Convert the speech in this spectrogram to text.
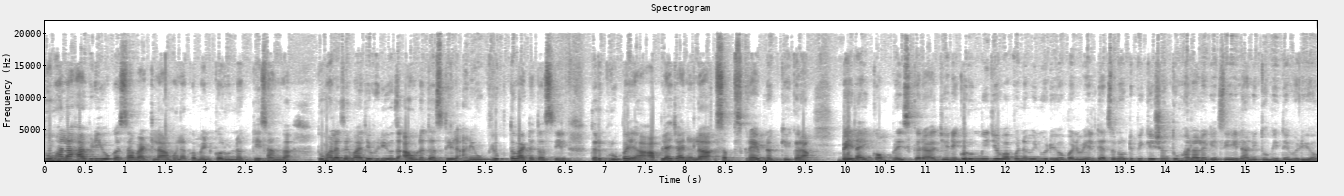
तुम्हाला हा व्हिडिओ कसा वाटला मला कमेंट करून नक्की सांगा. तुम्हाला जर माझे व्हिडिओज आवडत असतील आणि उपयुक्त वाटत असतील तर कृपया आपल्या चॅनलला सबस्क्राईब नक्की करा. बेल आयकॉन प्रेस करा जेणेकरून मी जेव्हा पण नवीन व्हिडिओ बनवेल त्याचं नोटिफिकेशन तुम्हाला लगेच येईल आणि तुम्ही ते व्हिडिओ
